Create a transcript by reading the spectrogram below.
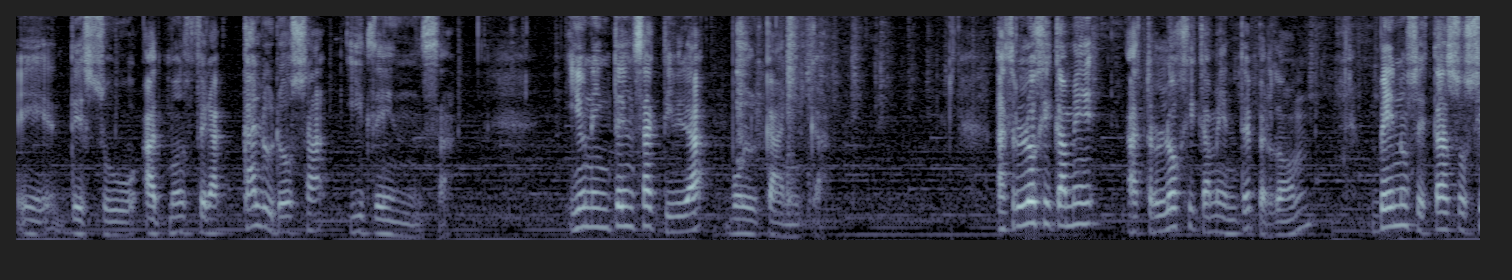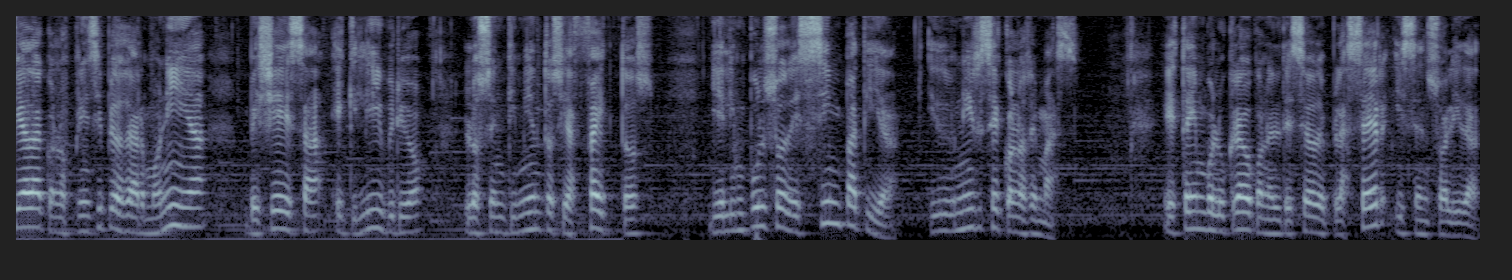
eh, de su atmósfera calurosa y densa y una intensa actividad volcánica. Astrológicamente, perdón, Venus está asociada con los principios de armonía, belleza, equilibrio, los sentimientos y afectos, y el impulso de simpatía y de unirse con los demás. Está involucrado con el deseo de placer y sensualidad,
